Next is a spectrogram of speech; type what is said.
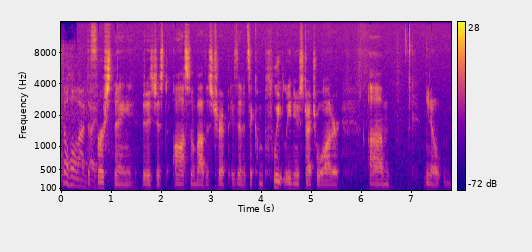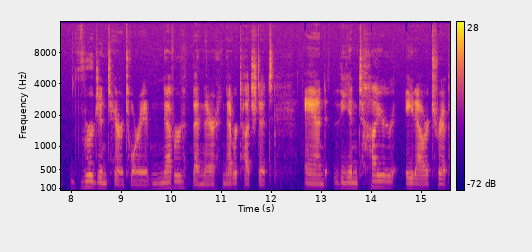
Still hold on The first thing that is just awesome about this trip is that it's a completely new stretch of water. Um, you know, virgin territory. I've never been there, never touched it. And the entire eight hour trip,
